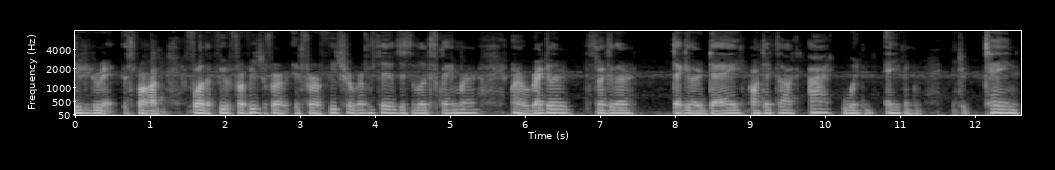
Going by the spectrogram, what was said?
see if you can respond for the for future for for future references. Just a little disclaimer: on a regular, regular, regular day on TikTok, I wouldn't even entertain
